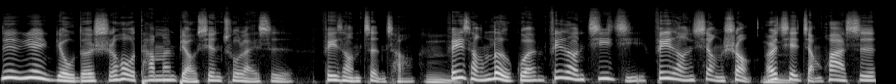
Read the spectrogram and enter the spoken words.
那因为有的时候他们表现出来是。非常正常，嗯，非常乐观，非常积极，非常向上，而且讲话是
